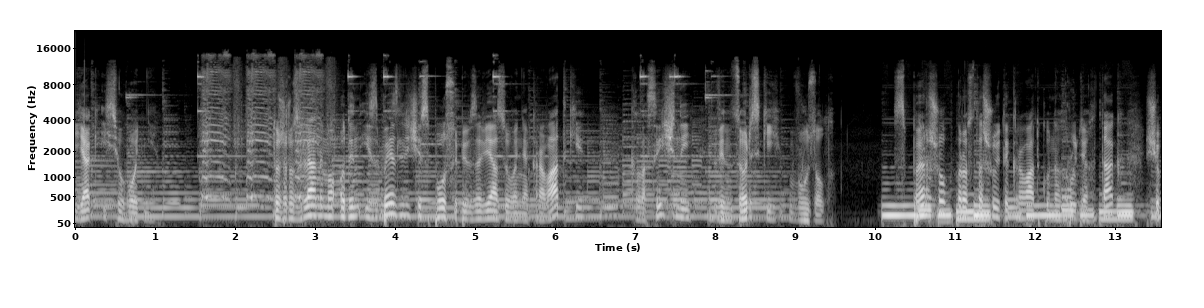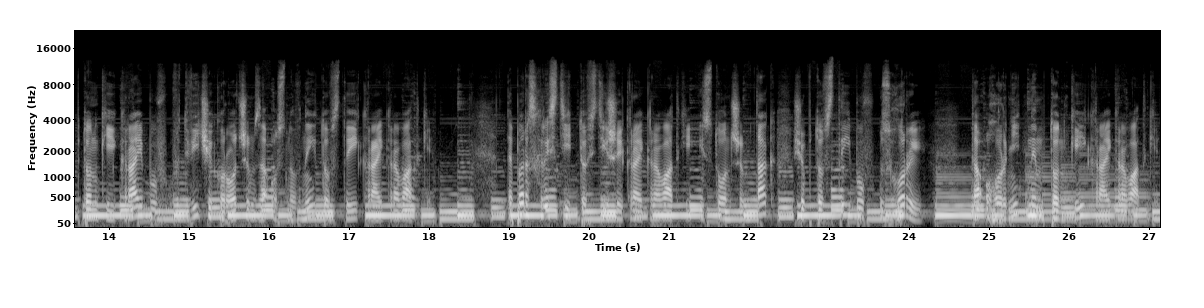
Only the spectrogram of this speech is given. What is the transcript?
як і сьогодні. Тож розглянемо один із безлічі способів зав'язування краватки класичний вінзорський вузол. Спершу розташуйте краватку на грудях так, щоб тонкий край був вдвічі коротшим за основний товстий край краватки. Тепер схрестіть товстіший край краватки із тоншим так, щоб товстий був згори, та огорніть ним тонкий край краватки.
